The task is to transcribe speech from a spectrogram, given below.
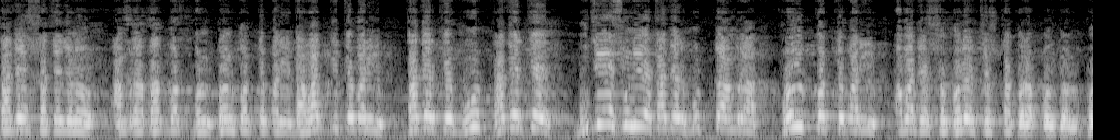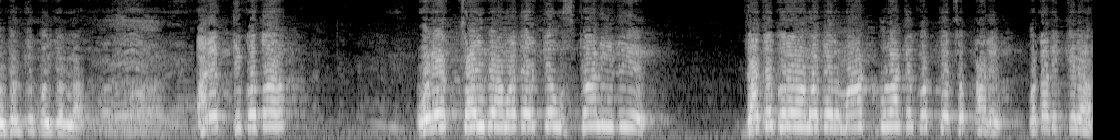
তাদের সাথে যেন আমরা বাগবট বন্টন করতে পারি, দাওয়াত দিতে পারি, তাদেরকে ভোট, তাদেরকে বুঝিয়ে শুনিয়ে তাদের বুটটা আমরা প্রয়োগ করতে পারি, আমাদের সকলের চেষ্টা করা প্রয়োজন। প্রয়োজন কি প্রয়োজন না? আরেকটি কথা, অনেক চাইবে আমাদেরকে উস্কানি দিয়ে, যাতে করে আমাদের মাঠ গুলাটে করতে পারে। কথা ঠিক কিনা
